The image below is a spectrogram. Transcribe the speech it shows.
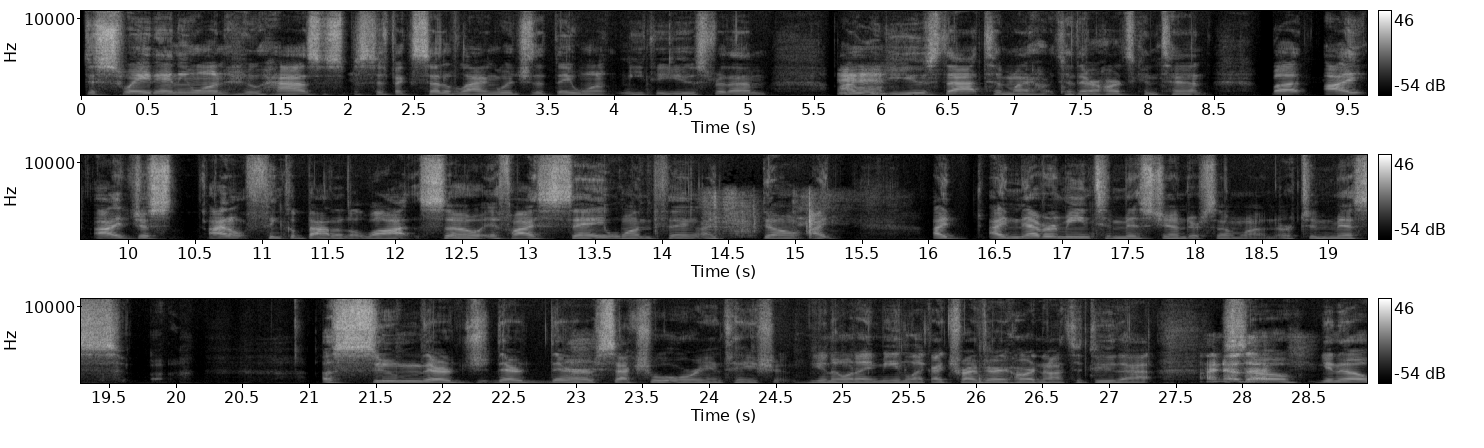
dissuade anyone who has a specific set of language that they want me to use for them. I Mm-hmm. will use that to my to their heart's content. But I I just I don't think about it a lot. So if I say one thing, I don't I I I never mean to misgender someone or to mis assume their their their sexual orientation. You know what I mean? Like I try very hard not to do that. I know so, that. So you know,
